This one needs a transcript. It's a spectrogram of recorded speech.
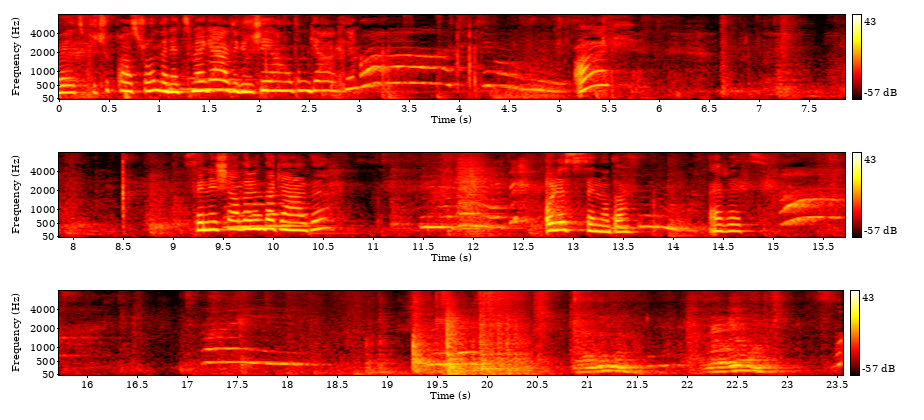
Evet küçük patron denetime geldi. Gülce'yi aldım geldim. Ay. Senin eşyaların da geldi. Benim odam nerede? Orası senin odan. Evet. Beğendin mi? Ne oluyor mu? Bu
